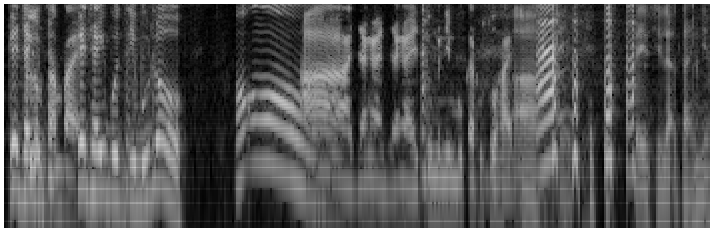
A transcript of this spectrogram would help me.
Ke cari Belum sampai. ke cari putri buluh. Oh. oh. Ah, jangan jangan itu menimbulkan rusuhan. Ah, okay, okay. Saya silap tanya.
